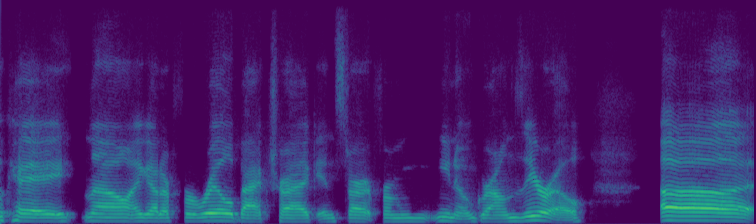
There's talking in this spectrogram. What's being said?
okay, now I gotta for real backtrack and start from you know ground zero. Uh,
